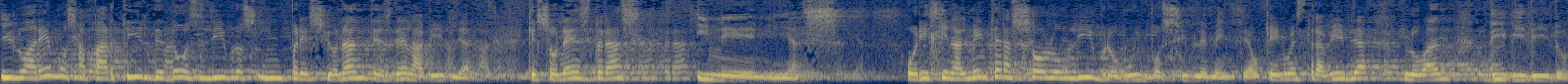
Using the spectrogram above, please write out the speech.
Y lo haremos a partir de dos libros impresionantes de la Biblia, que son Esdras y Nehemías. Originalmente era solo un libro, muy posiblemente, aunque en nuestra Biblia lo han dividido.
